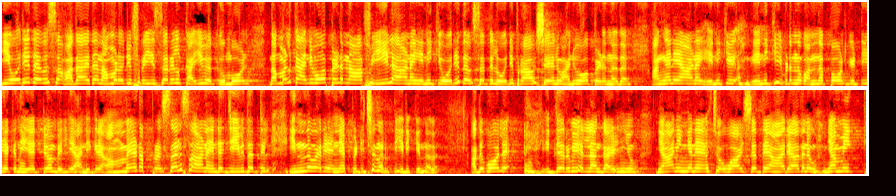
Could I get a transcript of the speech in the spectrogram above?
ഈ ഒരു ദിവസം അതായത് നമ്മളൊരു ഫ്രീസറിൽ കൈവെക്കുമ്പോൾ നമ്മൾക്ക് അനുഭവപ്പെടുന്ന ആ ഫീലാണ് എനിക്ക് ഒരു ദിവസത്തിൽ ഒരു പ്രാവശ്യം അനുഭവപ്പെടുന്നത്. അങ്ങനെയാണ് എനിക്ക് എനിക്ക് ഇവിടുന്ന് വന്നപ്പോൾ കിട്ടിയേക്കുന്ന ഏറ്റവും വലിയ അനുഗ്രഹം അമ്മയുടെ പ്രസൻസ് ആണ് എന്റെ ജീവിതത്തിൽ ഇന്ന് വരെ എന്നെ പിടിച്ചു നിർത്തിയിരിക്കുന്നത്. അതുപോലെ ഇന്റർവ്യൂ എല്ലാം കഴിഞ്ഞു. ഞാനിങ്ങനെ ചൊവ്വാഴ്ചത്തെ ആരാധന ഞാൻ മിക്ക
